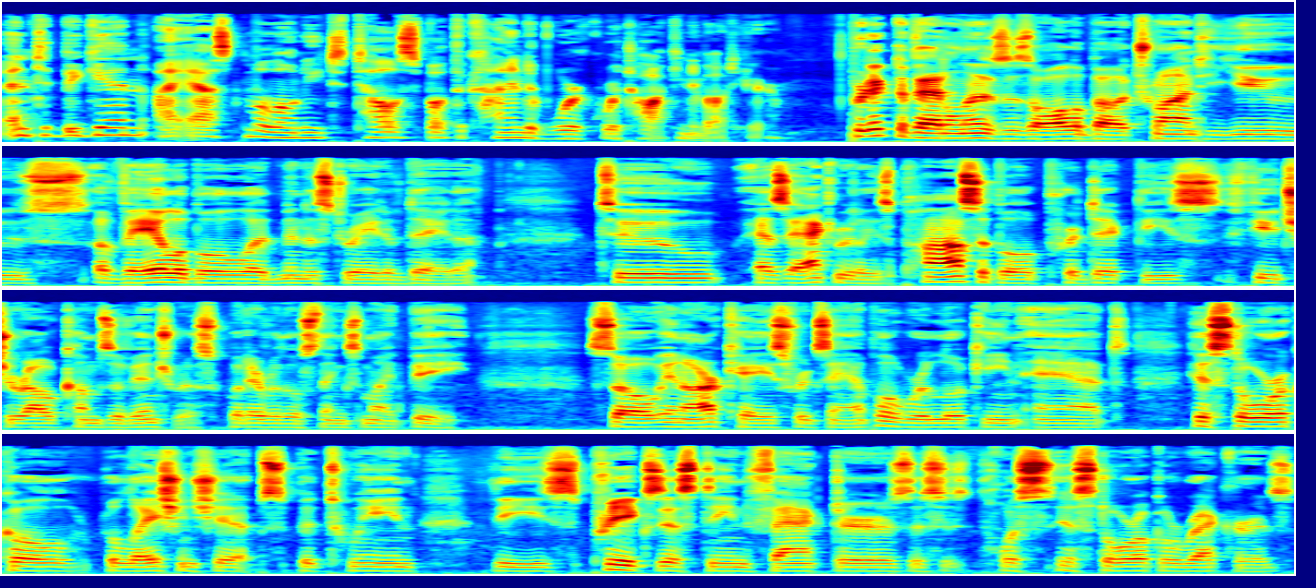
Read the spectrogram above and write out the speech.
And to begin, I asked Maloney to tell us about the kind of work we're talking about here predictive analytics is all about trying to use available administrative data to, as accurately as possible, predict these future outcomes of interest, whatever those things might be. So, in our case, for example, we're looking at historical relationships between these pre existing factors, this historical records,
